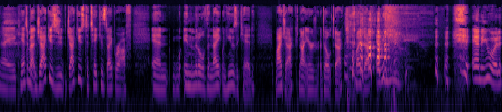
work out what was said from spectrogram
I can't imagine. Jack used to Jack used to take his diaper off, and in the middle of the night when he was a kid, my Jack, not your adult Jack, my Jack, and he, would.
